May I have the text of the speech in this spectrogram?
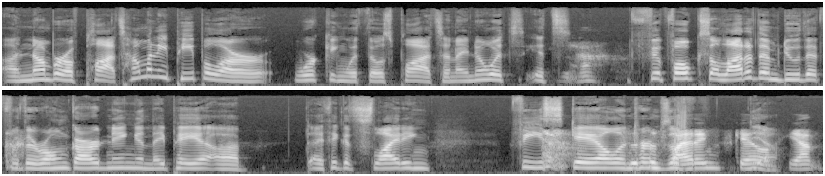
a number of plots. How many people are working with those plots? And I know it's it's yeah. f- folks. A lot of them do that for their own gardening, and they pay a, I think it's sliding fee scale in this terms of sliding scale. Yeah. Yep.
